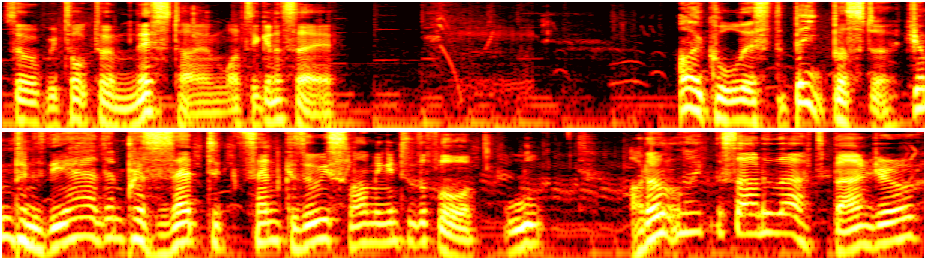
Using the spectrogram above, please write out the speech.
So if we talk to him this time, what's he going to say? I call this the Beak Buster. Jump into the air, then press Z to send Kazooie slamming into the floor. I don't like the sound of that, Banjo.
